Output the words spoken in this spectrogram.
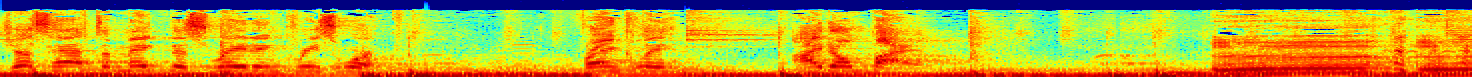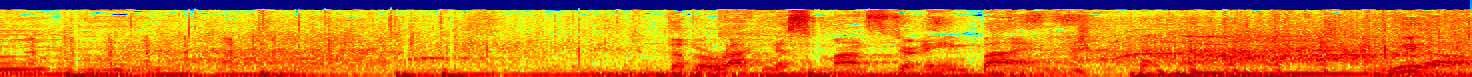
just have to make this rate increase work. Frankly, I don't buy it. Mm, mm, mm. The Barackness monster ain't buying it. We all,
